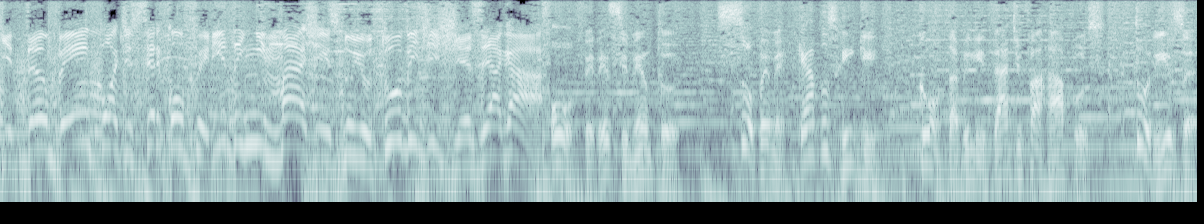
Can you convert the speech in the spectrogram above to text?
que também pode ser conferida em imagens no YouTube de GZH. Oferecimento: Supermercados Rig, Contabilidade Farrapos, Turiza.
